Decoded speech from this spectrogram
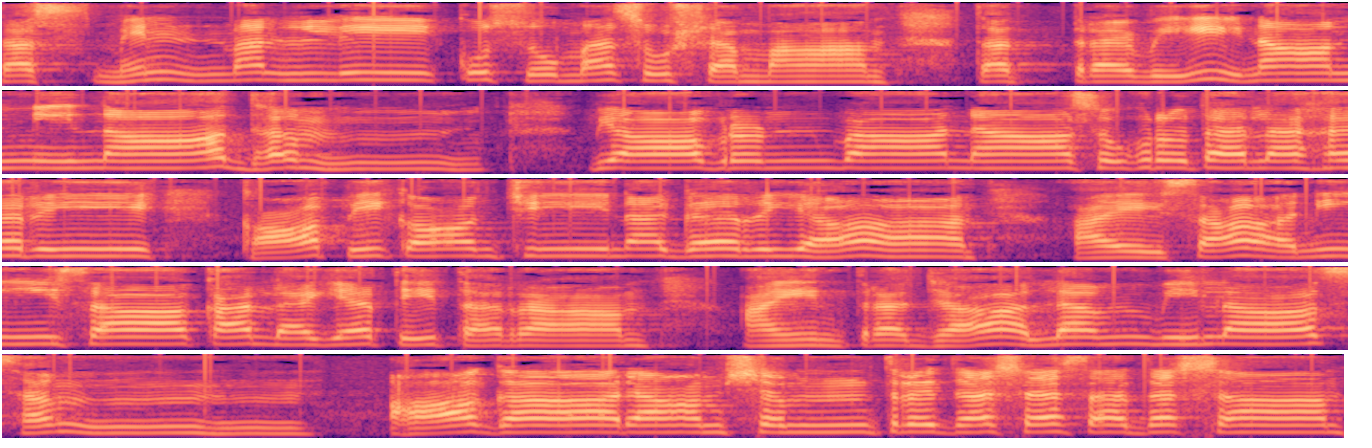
तस्मिन् मल्लीकुसुमसुषमां तत्र वीणान्निनादम् व्यावृण्वाना सुहृतलहरी कापि काञ्चीनगर्या ऐसा नीसा कलयति तराम् ऐन्द्रजालं विलासम्। आगारांशं त्रिदश सदशाम्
